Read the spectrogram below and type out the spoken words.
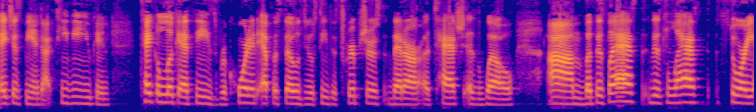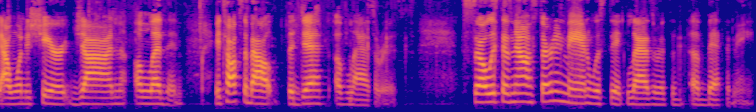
hsbn.tv. You can take a look at these recorded episodes. You'll see the scriptures that are attached as well. Um, but this last this last story I want to share, John 11. It talks about the death of Lazarus. So it says, Now a certain man was sick, Lazarus of, of Bethany,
